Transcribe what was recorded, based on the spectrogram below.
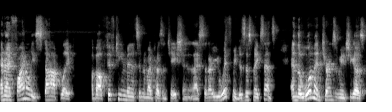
And I finally stopped like about 15 minutes into my presentation and I said, Are you with me? Does this make sense? And the woman turns to me and she goes,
